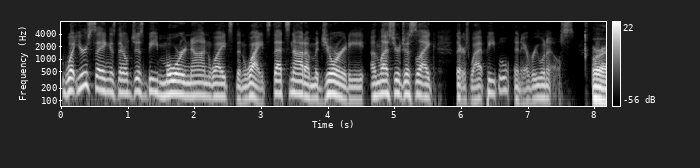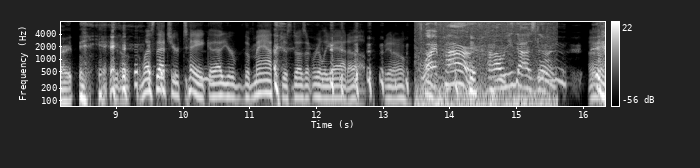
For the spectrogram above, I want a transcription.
what you're saying is there'll just be more non-whites than whites. That's not a majority unless you're just like there's white people and everyone else. Right. You know, unless that's your take, uh, your the math just doesn't really add up. You know, White power. How are you guys doing? Uh,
